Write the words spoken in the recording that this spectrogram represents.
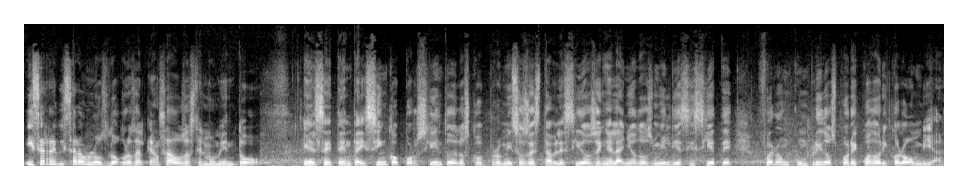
y se revisaron los logros alcanzados hasta el momento. El 75% de los compromisos establecidos en el año 2017 fueron cumplidos por Ecuador y Colombia,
